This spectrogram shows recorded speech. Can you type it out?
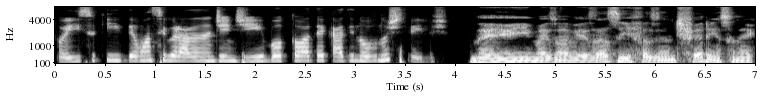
Foi isso que deu uma segurada na Genji e botou a DK de novo nos trilhos. É, e mais uma vez a Zir fazendo diferença, né?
